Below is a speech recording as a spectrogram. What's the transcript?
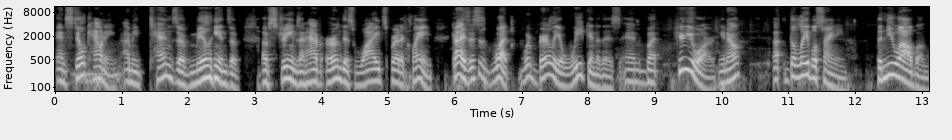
and still counting. I mean, tens of millions of of streams and have earned this widespread acclaim. Guys, this is what we're barely a week into this, and but here you are. You know, uh, the label signing, the new album,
